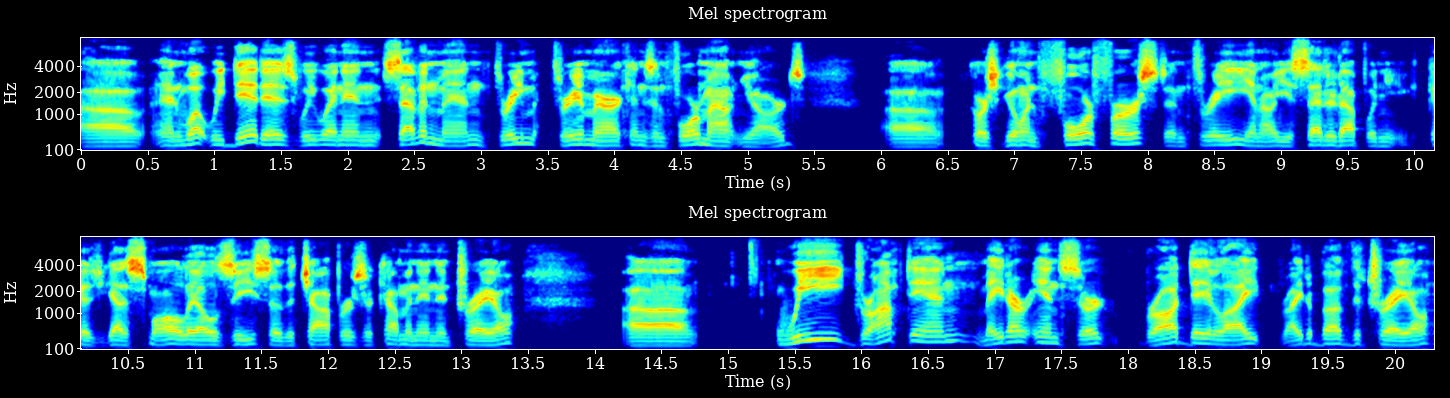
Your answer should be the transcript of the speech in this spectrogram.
uh, and what we did is we went in seven men, three three Americans, and four Montagnards. Uh, of course, you go in four first and three. You know, you set it up when you because you got a small LZ, so the choppers are coming in and trail. Uh, we dropped in, made our insert, broad daylight, right above the trail,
